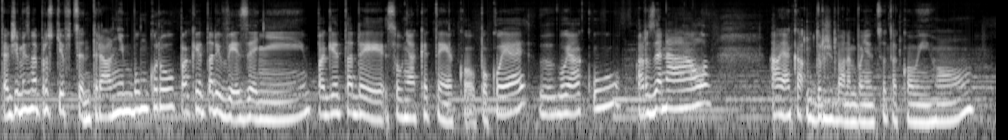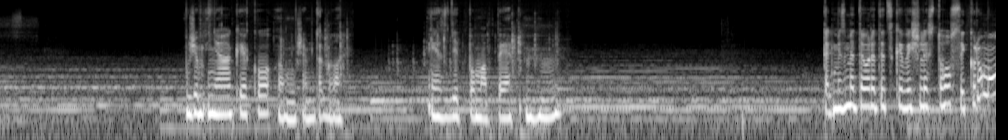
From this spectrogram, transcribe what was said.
Takže my jsme prostě v centrálním bunkru, pak je tady vězení, pak je tady, jsou nějaké ty jako pokoje vojáků, arzenál a nějaká údržba nebo něco takového. Můžeme i nějak jako, můžeme takhle jezdit po mapě. Mhm. Tak my jsme teoreticky vyšli z toho Sikrumu?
